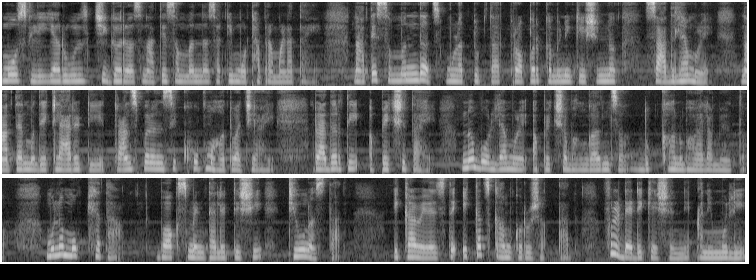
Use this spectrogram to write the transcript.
मोस्टली या रूलची गरज नातेसंबंधासाठी मोठ्या प्रमाणात आहे. नातेसंबंधच मुळात तुटतात. प्रॉपर कम्युनिकेशन न साधल्यामुळे नात्यांमध्ये क्लॅरिटी ट्रान्सपरन्सी खूप महत्त्वाची आहे. रादर ती अपेक्षित आहे. न बोलल्यामुळे अपेक्षाभंगांचं दुःख अनुभवायला मिळतं. मुलं मुख्यतः बॉक्स मेंटॅलिटीशी ट्यून असतात. एका वेळेस ते एकच काम करू शकतात. फुल डेडिकेशनने आणि मुली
